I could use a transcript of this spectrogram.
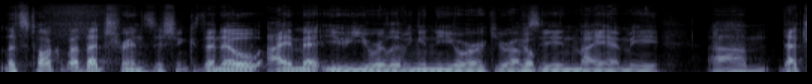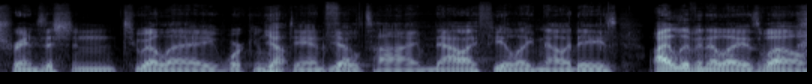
let's talk about that transition because I know I met you. You were living in New York. You're obviously in Miami. Um, that transition to LA, working Yeah, with Dan yeah. full time. Now I feel like nowadays I live in LA as well,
